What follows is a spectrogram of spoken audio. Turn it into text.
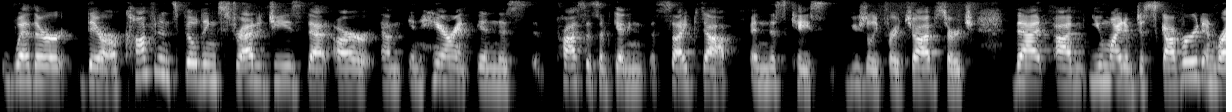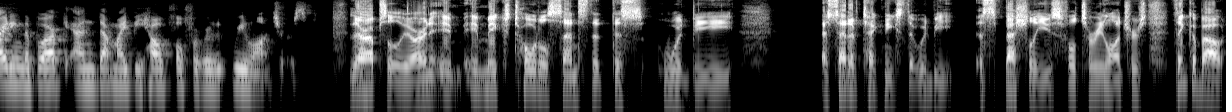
whether there are confidence building strategies that are um, inherent in this process of getting psyched up, in this case, usually for a job search, that um, you might have discovered in writing the book and that might be helpful for re- relaunchers. There absolutely are. And it, it makes total sense that this would be a set of techniques that would be especially useful to relaunchers. Think about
